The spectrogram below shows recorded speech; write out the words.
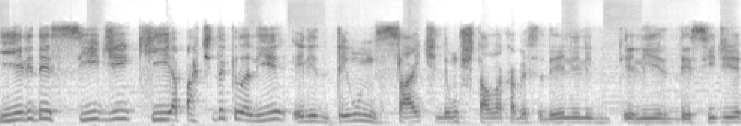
E ele decide que a partir daquilo ali, ele tem um insight, deu um estalo na cabeça dele, ele, ele decide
